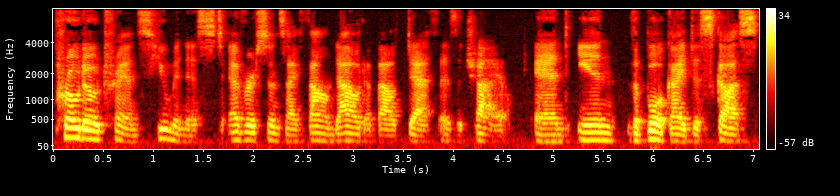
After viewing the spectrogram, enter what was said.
proto transhumanist ever since I found out about death as a child. And in the book, I discuss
